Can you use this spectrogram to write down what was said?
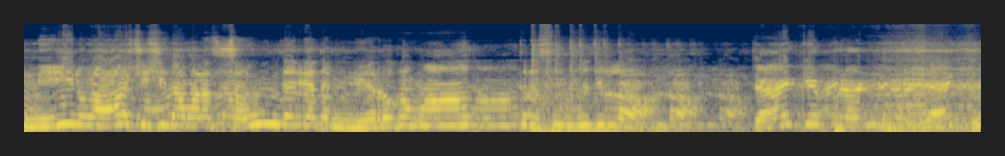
ನೀನು ಆಶಿಸಿದವಳ ಸೌಂದರ್ಯದ ಮೆರುಗು ಮಾತ್ರ ಸುರುವುದಿಲ್ಲ thank you friend thank you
